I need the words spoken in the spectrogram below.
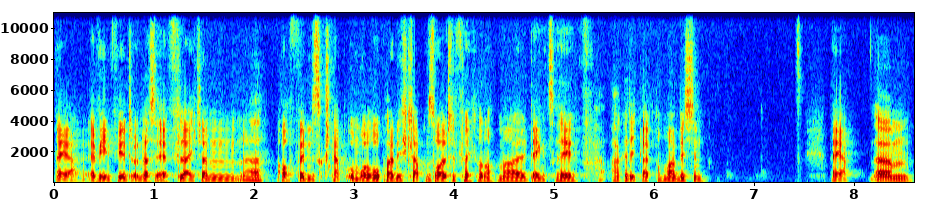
naja, erwähnt wird und dass er vielleicht dann, äh, auch wenn es knapp um Europa nicht klappen sollte, vielleicht auch nochmal denkt, so, hey, hacke dich gleich nochmal ein bisschen. Naja, ähm,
